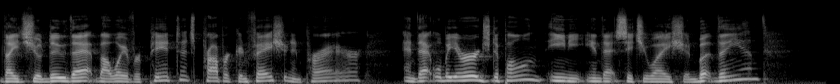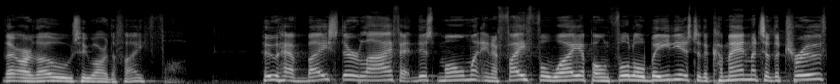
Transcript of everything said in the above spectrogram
They shall do that by way of repentance, proper confession, and prayer, and that will be urged upon any in that situation. But then there are those who are the faithful who have based their life at this moment in a faithful way upon full obedience to the commandments of the truth,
